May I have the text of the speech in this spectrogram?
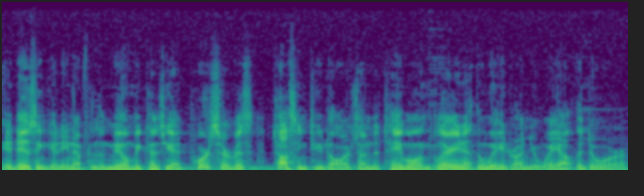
It isn't getting up from the meal because you had poor service, tossing $2 on the table, and glaring at the waiter on your way out the door.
